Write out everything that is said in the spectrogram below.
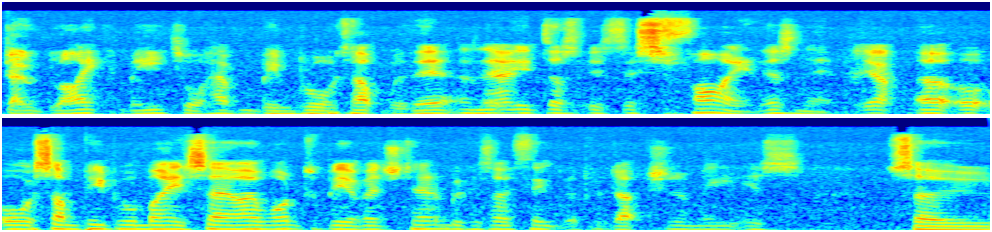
don't like meat or haven't been brought up with it, and No. it does it's just fine, isn't it? Yeah. Uh, or, or some people may say, I want to be a vegetarian because I think the production of meat is so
